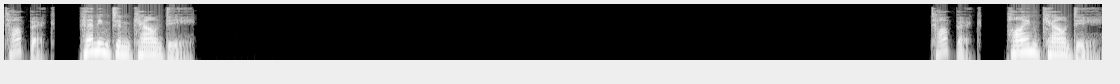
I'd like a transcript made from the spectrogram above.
Topic: Pennington County Pine County.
